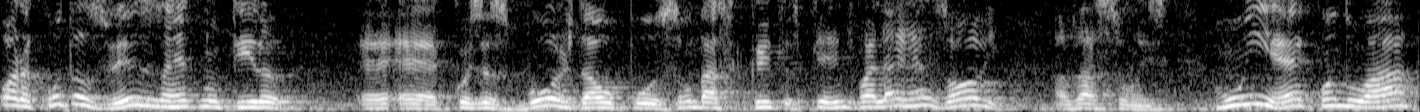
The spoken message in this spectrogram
Ora, quantas vezes a gente não tira é, é, coisas boas da oposição, das críticas, porque a gente vai lá e resolve as ações. Ruim é quando há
